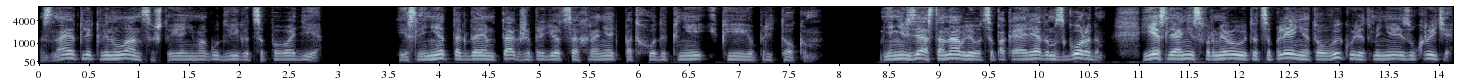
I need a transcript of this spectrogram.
Знают ли квинландцы, что я не могу двигаться по воде? Если нет, тогда им также придется охранять подходы к ней и к ее притокам. Мне нельзя останавливаться, пока я рядом с городом. Если они сформируют оцепление, то выкурят меня из укрытия.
